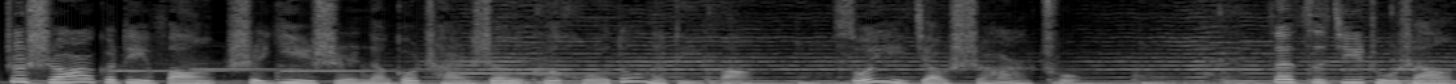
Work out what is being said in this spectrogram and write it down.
这十二个地方是意识能够产生和活动的地方，所以叫十二处。在此基础上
